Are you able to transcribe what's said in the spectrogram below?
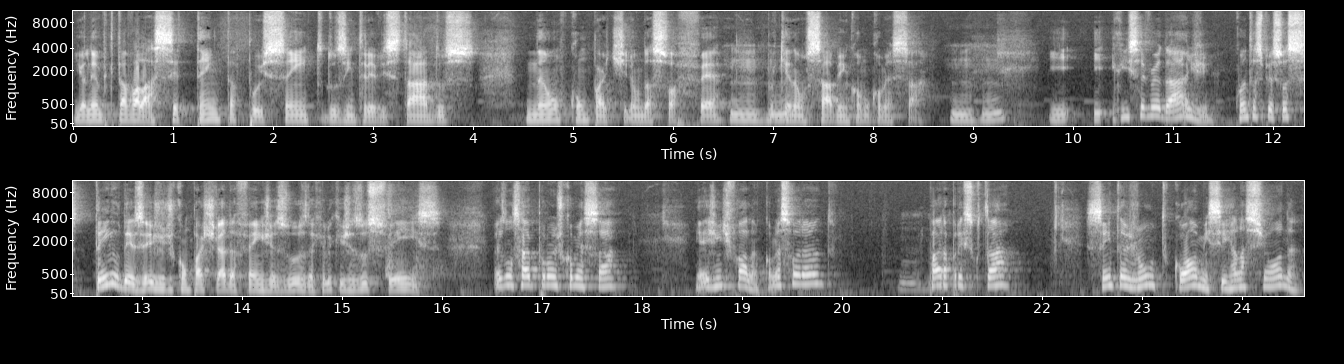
E eu lembro que estava lá: 70% dos entrevistados não compartilham da sua fé uhum. porque não sabem como começar. Uhum. E, e, isso é verdade. Quantas pessoas têm o desejo de compartilhar da fé em Jesus, daquilo que Jesus fez, mas não sabem por onde começar. E aí a gente fala: começa orando, uhum. para para escutar, senta junto, come, se relaciona.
